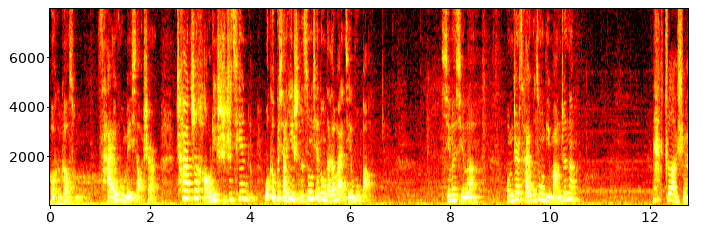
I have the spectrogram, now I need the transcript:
我可告诉你，财务没小事儿，差之毫厘，失之千里。我可不想一时的松懈，弄得来晚节不保。行了行了，我们这儿财务重地忙着呢。哎，朱老师，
